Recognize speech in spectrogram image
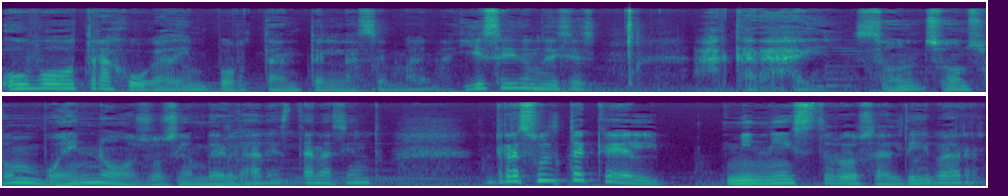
hubo otra jugada importante en la semana. Y es ahí donde dices, ah, caray, son, son, son buenos, o sea, en verdad están haciendo. Resulta que el ministro Saldívar,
